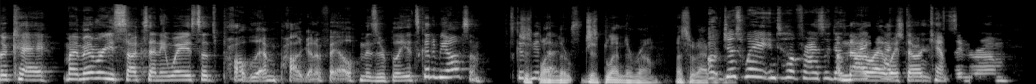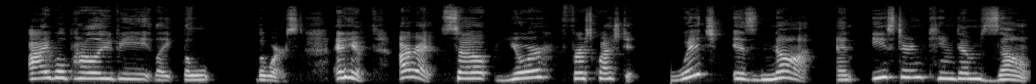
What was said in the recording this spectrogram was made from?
Okay, my memory sucks anyway, so it's probably I'm probably gonna fail miserably. It's gonna be awesome. It's gonna just be blend the just blend the rum. That's what I Oh, would. just wait until Frazley does I'm not my a lightweight though. I can't blame the room. I will probably be like the the worst. Anywho, all right. So your first question: Which is not an Eastern Kingdom zone?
